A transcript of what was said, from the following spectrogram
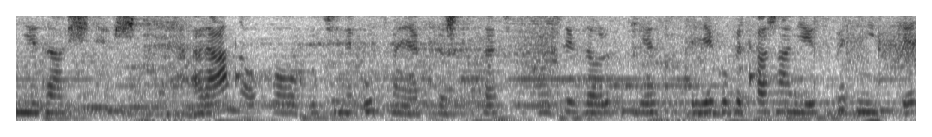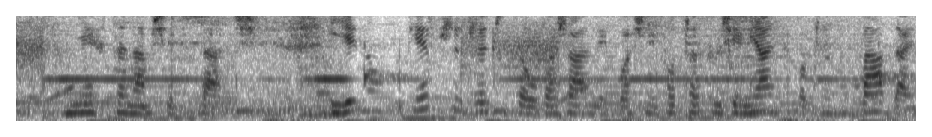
nie zaśniesz. Rano około godziny 8, jak chcesz wstać, kortyzol jest, jego wytwarzanie jest zbyt niskie, nie chce nam się wstać. I jedną z pierwszych rzeczy zauważalnych właśnie podczas uziemiania, podczas badań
